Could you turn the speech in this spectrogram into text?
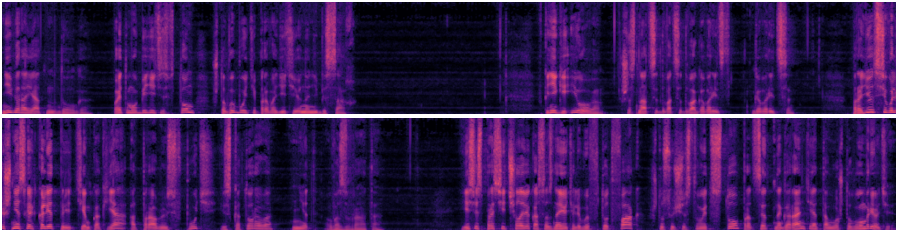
невероятно долго, поэтому убедитесь в том, что вы будете проводить ее на небесах. В книге Иова 16.22 говорится, говорится – Пройдет всего лишь несколько лет перед тем, как я отправлюсь в путь, из которого нет возврата. Если спросить человека, осознаете ли вы в тот факт, что существует стопроцентная гарантия того, что вы умрете,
